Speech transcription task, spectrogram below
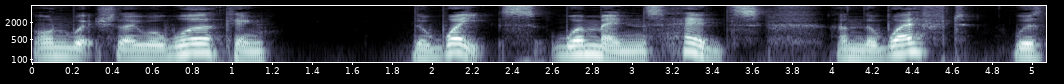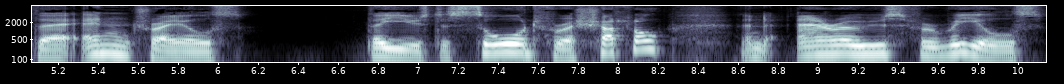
on which they were working. The weights were men's heads, and the weft was their entrails. They used a sword for a shuttle and arrows for reels,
